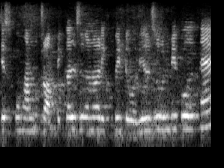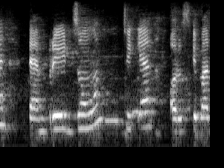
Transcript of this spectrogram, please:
जिसको हम ट्रॉपिकल जोन और इक्वेटोरियल जोन भी बोलते हैं। टेम्परेट जोन ठीक है? और उसके बाद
